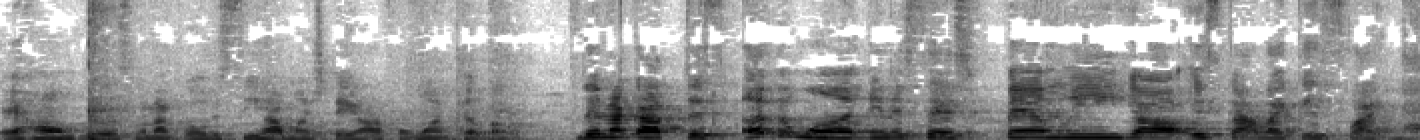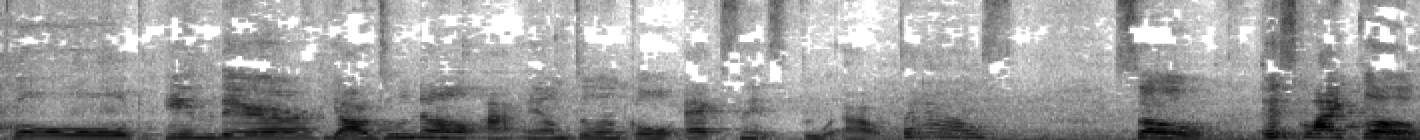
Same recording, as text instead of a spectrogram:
at Home Goods when I go to see how much they are for one pillow. Then I got this other one and it says family, y'all. It's got like, it's like gold in there. Y'all do know I am doing gold accents throughout the house. So it's like a,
